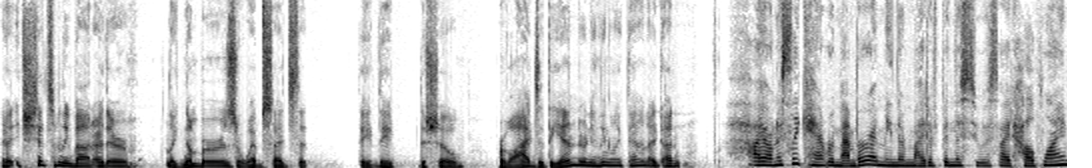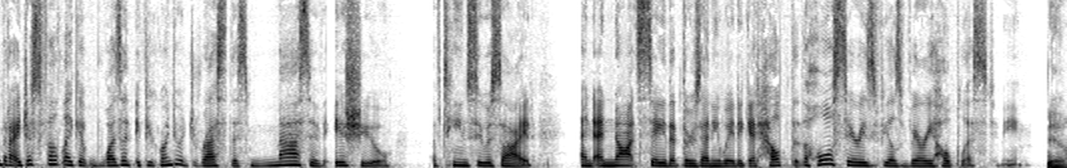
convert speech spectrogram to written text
Uh, she said something about, are there like numbers or websites that they, they the show provides at the end or anything like that? I, I I honestly can't remember. I mean, there might have been the suicide helpline, but I just felt like it wasn't, if you're going to address this massive issue of teen suicide and, and not say that there's any way to get help, that the whole series feels very hopeless to me. Yeah.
